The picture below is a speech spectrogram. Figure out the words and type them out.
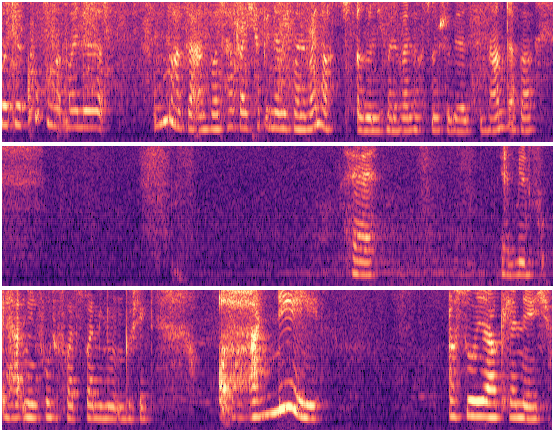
Wollte ja gucken, ob meine Oma geantwortet hat, weil ich habe ihr nämlich meine Weihnachts-, also nicht meine Weihnachtswünsche genannt, aber. Hä? Er hat, mir ein, er hat mir ein Foto vor zwei Minuten geschickt. Oh, nee. Ach so, ja, kenne ich.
